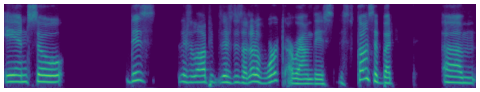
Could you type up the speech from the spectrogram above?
and so this there's a lot of people there's there's a lot of work around this this concept but um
